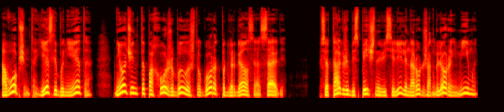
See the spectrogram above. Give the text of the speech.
А в общем-то, если бы не это, не очень-то похоже было, что город подвергался осаде. Все так же беспечно веселили народ жонглеры и мимы,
